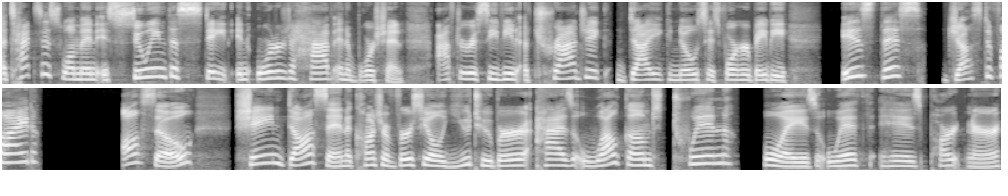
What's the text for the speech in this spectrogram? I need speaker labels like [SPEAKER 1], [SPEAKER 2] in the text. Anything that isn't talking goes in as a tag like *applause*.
[SPEAKER 1] A Texas woman is suing the state in order to have an abortion after receiving a tragic diagnosis for her baby. Is this justified? Also, Shane Dawson, a controversial YouTuber, has welcomed twin boys with his partner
